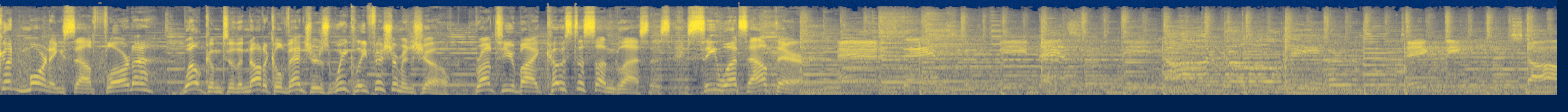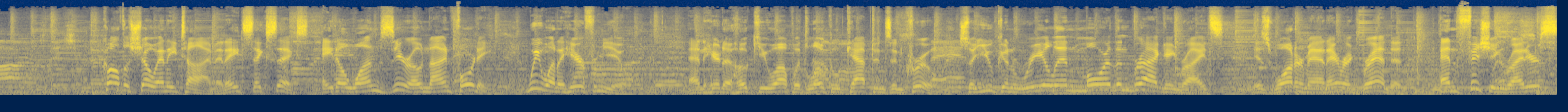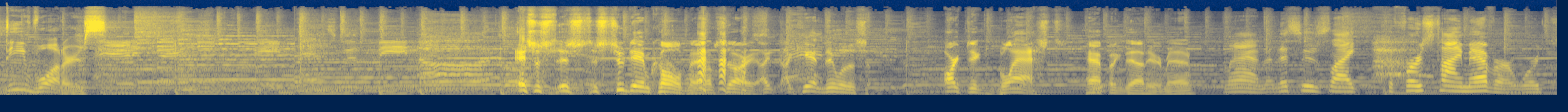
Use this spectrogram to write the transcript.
Good morning, South Florida. Welcome to the Nautical Ventures Weekly Fisherman Show, brought to you by Costa Sunglasses. See what's out there. Call the show anytime at 866 801 0940. We want to hear from you. And here to hook you up with local captains and crew so you can reel in more than bragging rights is waterman Eric Brandon and fishing writer Steve Waters. It's just it's, it's too damn cold, man. I'm sorry. I, I can't deal with this Arctic blast happening down here, man. Man, this is like the first time ever where it's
